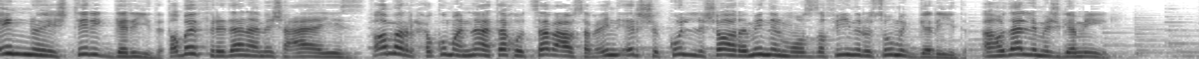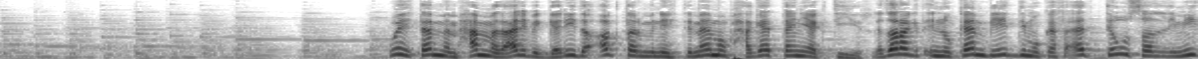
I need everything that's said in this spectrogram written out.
إنه يشتري الجريدة. طب افرض أنا مش عايز. فأمر الحكومة إنها تاخد 77 قرش كل شهر من الموظفين رسوم الجريدة. أهو ده اللي مش جميل. واهتم محمد علي بالجريدة أكتر من اهتمامه بحاجات تانية كتير لدرجة إنه كان بيدي مكافآت توصل ل 100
